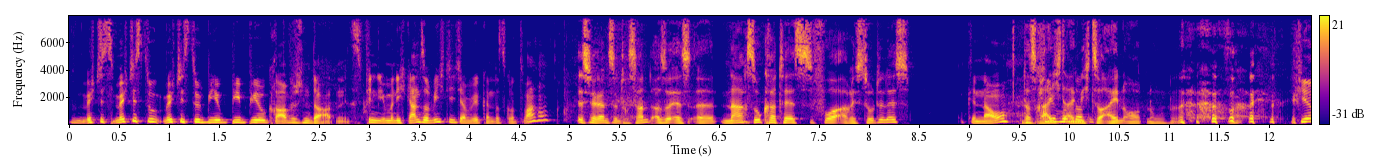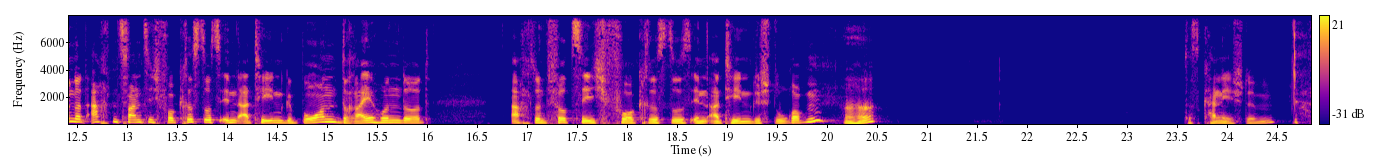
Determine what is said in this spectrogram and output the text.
möchtest, möchtest du, möchtest du bi bi biografischen Daten? Das finde ich immer nicht ganz so wichtig, aber wir können das kurz machen. Ist ja ganz interessant. Also er ist äh, nach Sokrates vor Aristoteles. Genau. Das reicht 400, eigentlich zur Einordnung. 428 vor Christus in Athen geboren, 348 vor Christus in Athen gestorben. Aha. Das kann nicht stimmen.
